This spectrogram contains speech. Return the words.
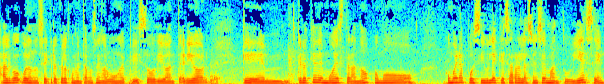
algo, bueno, no sé, creo que lo comentamos en algún episodio anterior, que mm, creo que demuestra, ¿no? Cómo, cómo era posible que esa relación se mantuviese.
